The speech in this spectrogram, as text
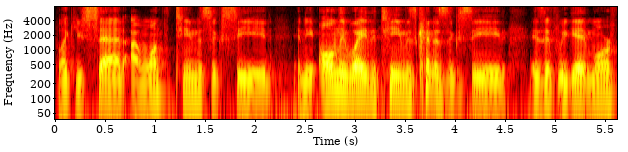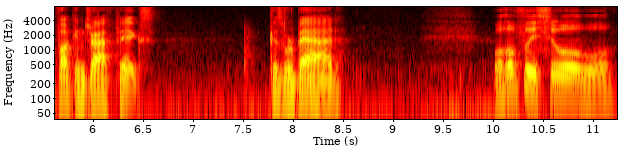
like you said, I want the team to succeed. And the only way the team is going to succeed is if we get more fucking draft picks. Because we're bad. Well, hopefully Sewell will,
